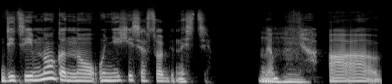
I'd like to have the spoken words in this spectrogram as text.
Детей много, но у них есть особенности. Да? Mm-hmm. А,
